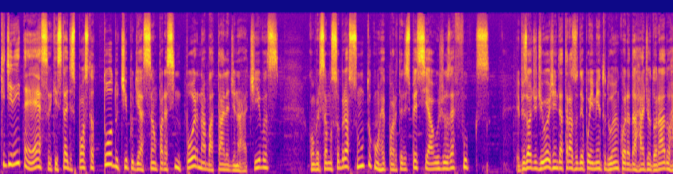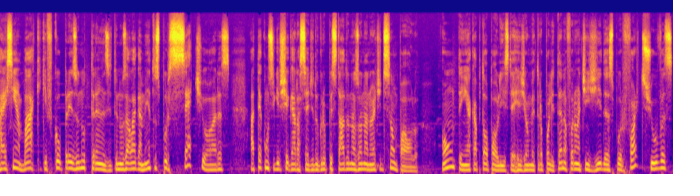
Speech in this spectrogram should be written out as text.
Que direita é essa que está disposta a todo tipo de ação para se impor na batalha de narrativas? Conversamos sobre o assunto com o repórter especial José Fux. Episódio de hoje ainda traz o depoimento do âncora da Rádio Dourado, Raíssen Abac, que ficou preso no trânsito e nos alagamentos por sete horas até conseguir chegar à sede do Grupo Estado na zona norte de São Paulo. Ontem, a capital paulista e a região metropolitana foram atingidas por fortes chuvas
